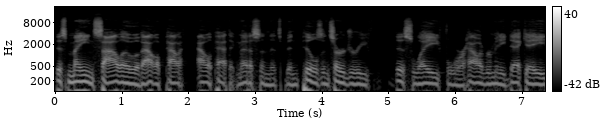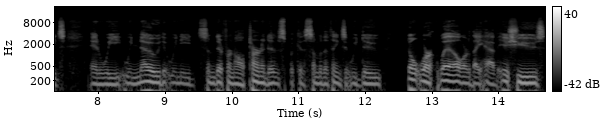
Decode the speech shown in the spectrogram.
this main silo of allopathic medicine that's been pills and surgery this way for however many decades, and we we know that we need some different alternatives because some of the things that we do don't work well or they have issues.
